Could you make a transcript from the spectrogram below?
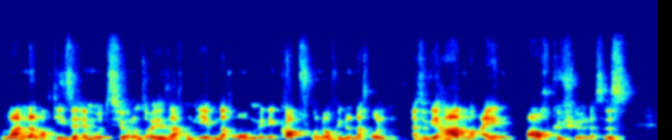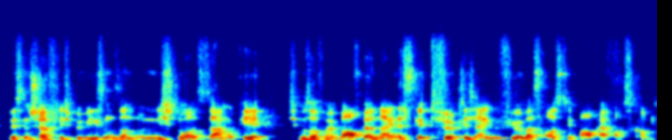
wandern auch diese Emotionen und solche Sachen eben nach oben in den Kopf und auch wieder nach unten. Also wir haben ein Bauchgefühl, das ist wissenschaftlich bewiesen, sondern nicht nur zu sagen, okay, ich muss auf meinen Bauch hören. Nein, es gibt wirklich ein Gefühl, was aus dem Bauch herauskommt.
